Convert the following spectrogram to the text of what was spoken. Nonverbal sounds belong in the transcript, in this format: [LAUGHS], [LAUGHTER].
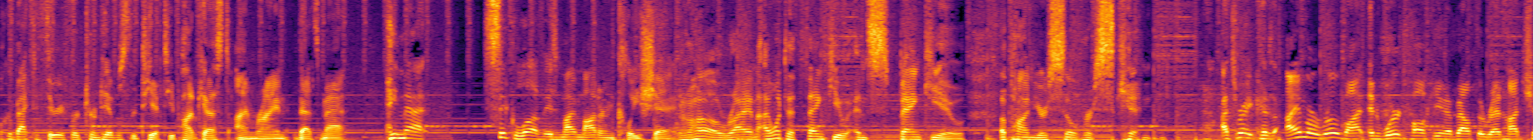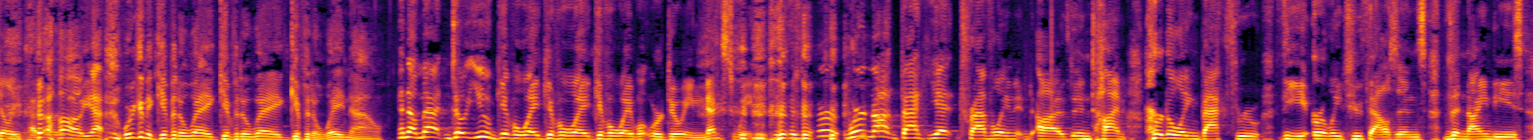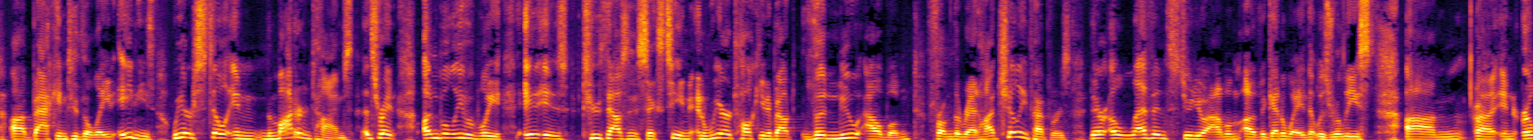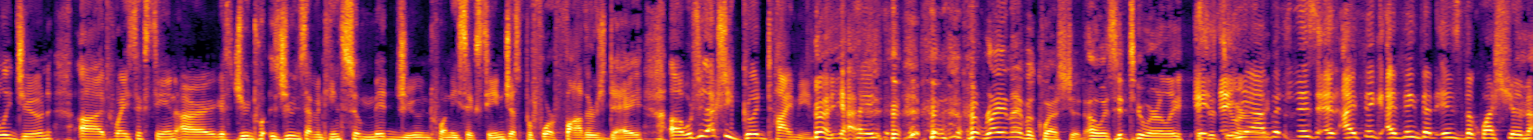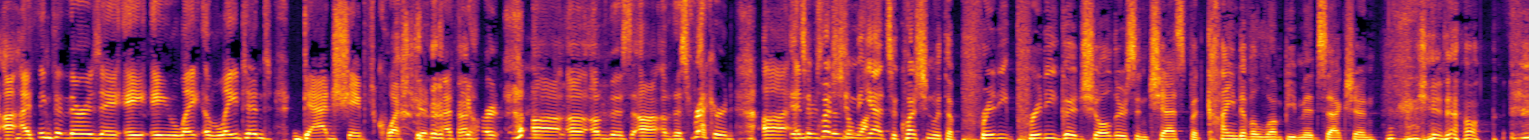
welcome back to Theory for Turntables, the TFT podcast. I'm Ryan. That's Matt. Hey, Matt. Sick love is my modern cliche. Oh, Ryan, I want to thank you and spank you upon your silver skin. [LAUGHS] That's right, because I'm a robot and we're talking about the Red Hot Chili [LAUGHS] Peppers. oh, yeah. We're going to give it away, give it away, give it away now. And now, Matt, don't you give away, give away, give away what we're doing next week. Because [LAUGHS] we're, we're not back yet traveling uh, in time, hurtling back through the early 2000s, the 90s, uh, back into the late 80s. We are still in the modern times. That's right. Unbelievably, it is 2016, and we are talking about the new album from the Red Hot Chili Peppers. Their 11 11th studio album, uh, The Getaway, that was released um, uh, in early June uh, 2016. Uh, I guess June tw- June 17th, so mid June 2016, just before Father's Day, uh, which is actually good timing. [LAUGHS] yeah, [LAUGHS] Ryan, I have a question. Oh, is it too early? Is it, it too yeah, early? but it is. I think I think that is the question. Uh, I think that there is a a, a, a latent dad shaped question at the heart of this of this record. it's a question. Yeah, it's a question with a pretty pretty good good shoulders and chest, but kind of a lumpy midsection. [LAUGHS] You know?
